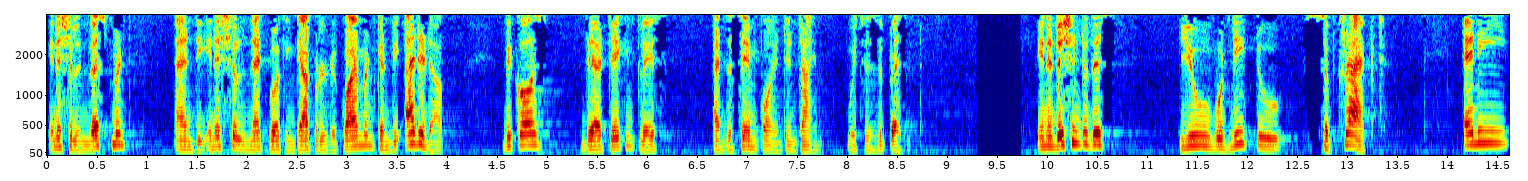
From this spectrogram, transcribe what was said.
initial investment and the initial net working capital requirement can be added up because they are taking place at the same point in time which is the present. In addition to this, you would need to subtract any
